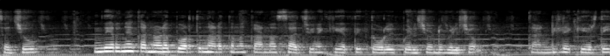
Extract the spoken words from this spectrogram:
സജു നിറഞ്ഞ കണ്ണോടെ പുറത്ത് നടക്കുന്ന കണ്ണ സജുവിനെ കീർത്തി തോളിൽ പിടിച്ചുകൊണ്ട് വിളിച്ചു. കണ്ടില്ലേ കീർത്തി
